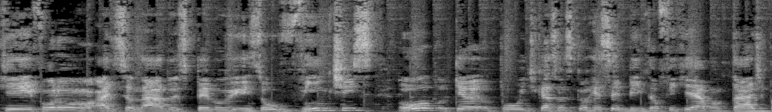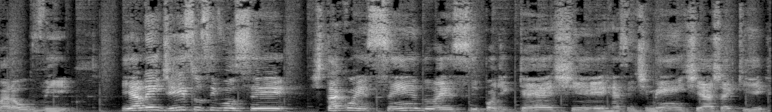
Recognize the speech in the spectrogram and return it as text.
que foram adicionados pelos ouvintes ou que, por indicações que eu recebi. Então fique à vontade para ouvir. E além disso, se você está conhecendo esse podcast recentemente, acha que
